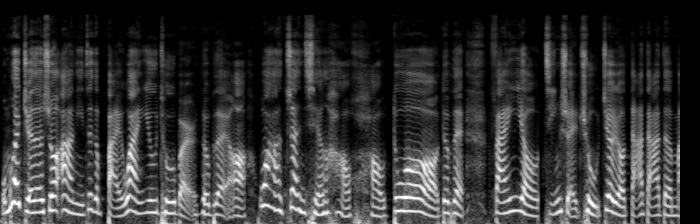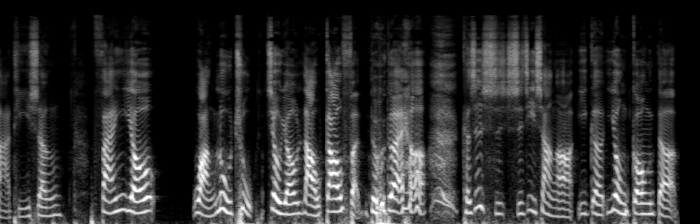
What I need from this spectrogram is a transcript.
我们会觉得说啊，你这个百万 YouTuber 对不对啊？哇，赚钱好好多哦，对不对？凡有井水处，就有达达的马蹄声；凡有网路处，就有老高粉，对不对 啊？可是实实际上啊，一个用功的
